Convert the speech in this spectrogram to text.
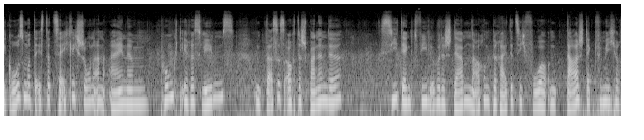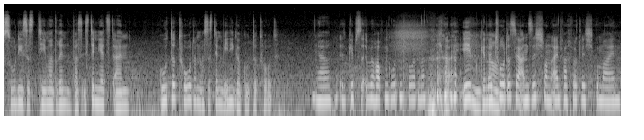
Die Großmutter ist tatsächlich schon an einem Punkt ihres Lebens, und das ist auch das Spannende, sie denkt viel über das Sterben nach und bereitet sich vor. Und da steckt für mich auch so dieses Thema drin, was ist denn jetzt ein guter Tod und was ist denn weniger guter Tod? Ja, gibt es überhaupt einen guten Tod? Ne? Ja, eben, genau. Der Tod ist ja an sich schon einfach wirklich gemein,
